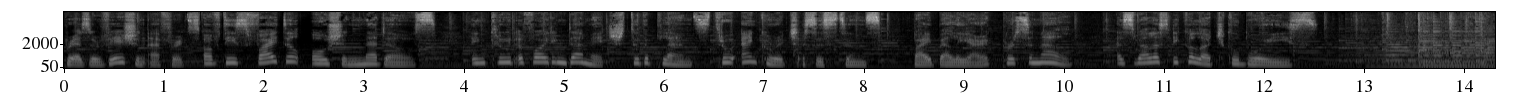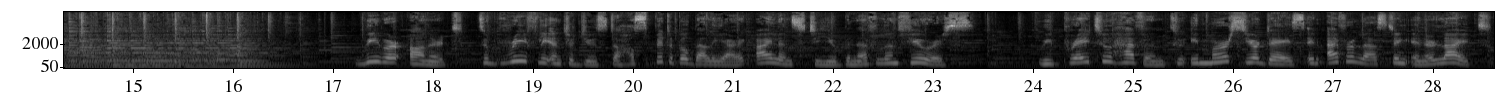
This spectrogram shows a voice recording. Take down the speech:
Preservation efforts of these vital ocean meadows include avoiding damage to the plants through anchorage assistance by Balearic personnel, as well as ecological buoys. We were honored to briefly introduce the hospitable Balearic Islands to you, benevolent viewers. We pray to heaven to immerse your days in everlasting inner light.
